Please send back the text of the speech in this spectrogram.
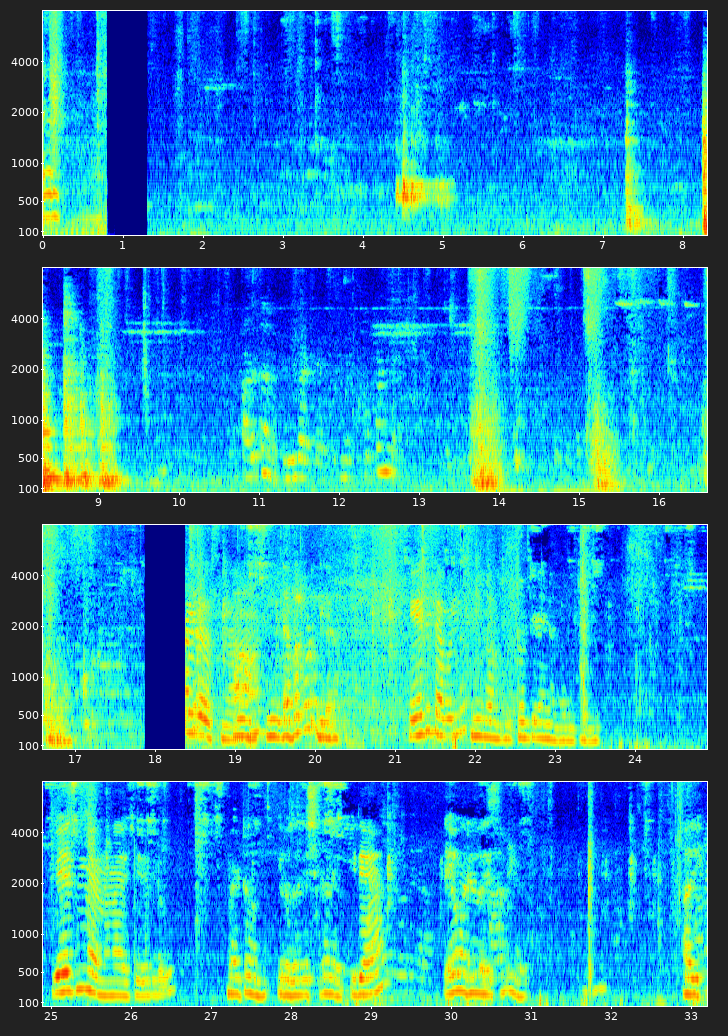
డబుల్ ట్వంటీ నైన్ వేసింది బయట ఉంది. ఈరోజు వేసిన ఇదే? ఏమో ఈరోజు అది.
